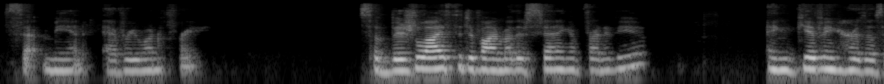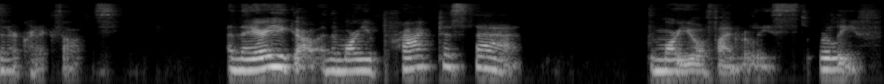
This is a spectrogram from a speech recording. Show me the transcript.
set me and everyone free. So visualize the Divine Mother standing in front of you and giving her those inner critic thoughts. And there you go. And the more you practice that, the more you will find release, relief.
